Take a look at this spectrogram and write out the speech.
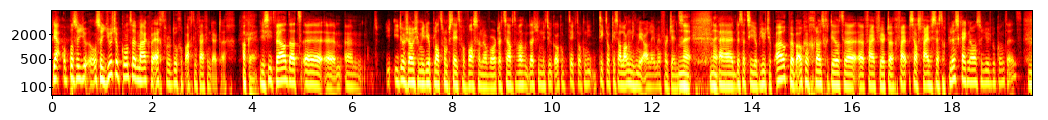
Ja, op onze, onze YouTube-content maken we echt voor de doelgroep 1835. Oké. Okay. Je ziet wel dat uh, um, um, ieder social media platform steeds volwassener wordt. Hetzelfde wat dat je natuurlijk ook op TikTok niet. TikTok is al lang niet meer alleen maar voor Gen Z. Nee, nee. Uh, dus dat zie je op YouTube ook. We hebben ook een groot gedeelte uh, 45, 5, zelfs 65 plus. Kijk naar onze YouTube content. Mm.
